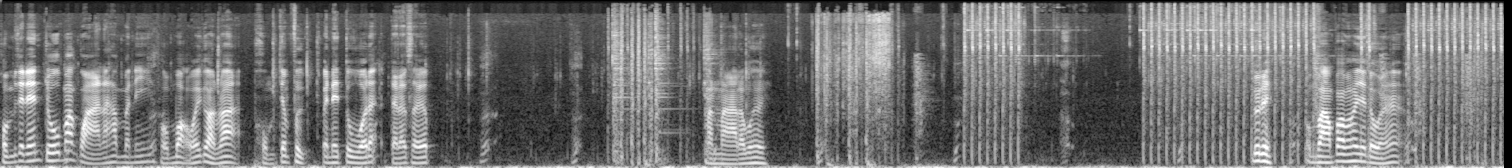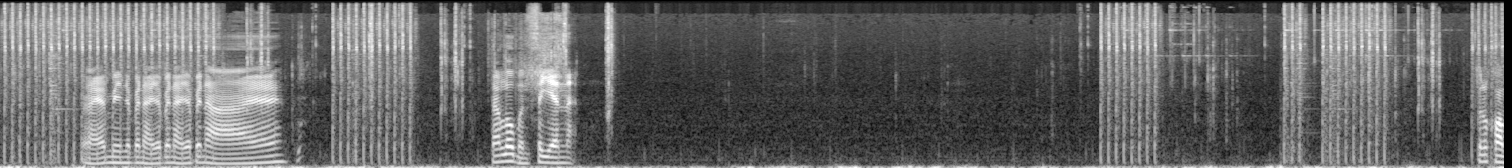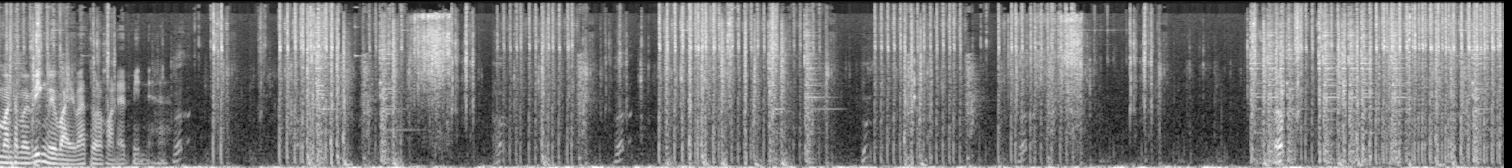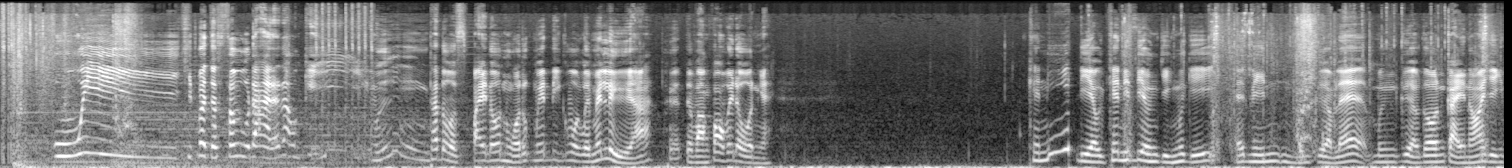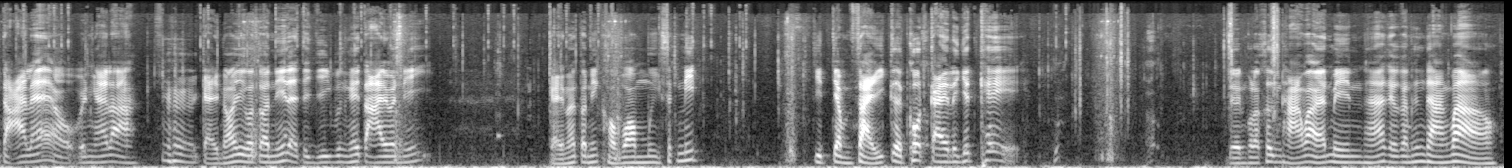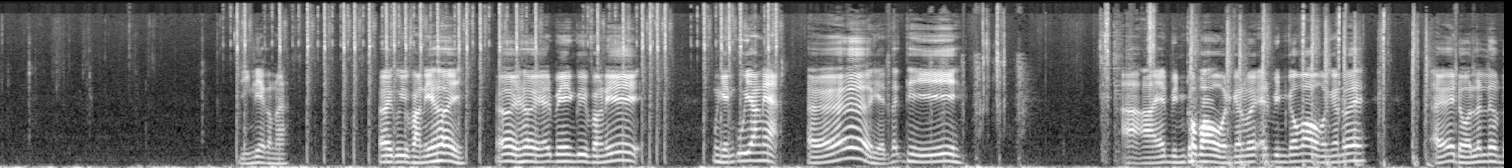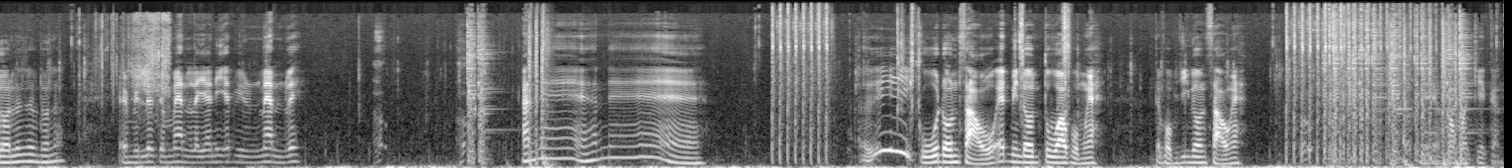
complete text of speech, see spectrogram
ผมจะเน้นจู๊กมากกว่านะครับวันนี้ผมบอกไว้ก่อนว่า ผมจะฝึกไปในตัวด้วยแต่ละเซิร์ฟมันมาแล้วเว้ยดูดิผมวางป้าไม่ค่อยจะโดนนะไปไหนแอดมินจะไปไหนจะไปไหนจะไปไหนตั้งโลกเหมือนเซียนอะ ตัวละครมันทำไมวิ่งไวๆวะตัวละครแอดมินเนี่ยฮะอุ้ยคิดว่าจะสู้ได้แล้วนะเมื่อกี้มึงถ้าโดดไปโดนหัวทุกเม็ดนี่กูบอกเลยไม่เหลือ แต่วางเป้าไม่โดนไง แค่นิดเดียวแค่นิดเดียวจริงเมื่อกี้แอดมินมึงเกือบแล้วมึงเกือบโดนไก่น้อยยิงตายแล้วเป็นไงล่ะ ไก่น้อยอยู่กับตอนนี้แหละจะยิงมึงให้ตายวันนี้ ไก่น้อยตอนนี้ขอวอร์มมือสักนิด จิตแจ่มใสเกิดโคตรไกลเลยย็ดเข้เดินคนละครึ่งทางว่าแอดมินฮะเจอกันครึ่งทางเปล่ายิงเรียกกันนะเฮ้ยกูอยู่ฝั่งนี้เฮ้ยเฮ้ยเฮ้ยแอดมินกูอยู่ฝั่งนี้มึงเห็นกูยังเนี่ยเออเห็นสักที อ่าอ่าแอดมินก็เบาเหมือนกันเว้ยแอดมินก็เบาเหมือนกันเว้ยเอ้ยโดนแล้วเริ่มโดนแล้วเริ่มโดนแล้วแอดมินเริ่มจะแม่นระยะนี้แอดมินมันแม่นเว้ยอันแน่อันแน่เอ้ยกูโดนเสาแอดมินโดนตัวผมไงแต่ผมยิงโดนเสาไงเดี๋ยวเข้ามาเก็ตกัน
